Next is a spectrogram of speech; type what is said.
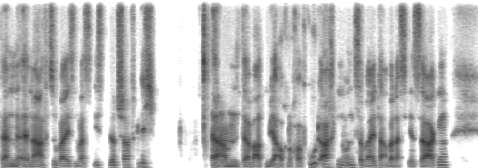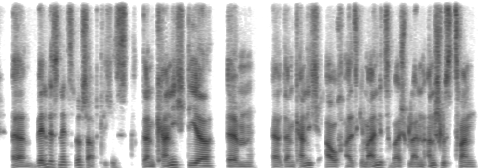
dann äh, nachzuweisen, was ist wirtschaftlich. Ähm, da warten wir auch noch auf Gutachten und so weiter, aber dass wir sagen, äh, wenn das Netz wirtschaftlich ist, dann kann ich dir ähm, äh, dann kann ich auch als Gemeinde zum Beispiel einen Anschlusszwang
